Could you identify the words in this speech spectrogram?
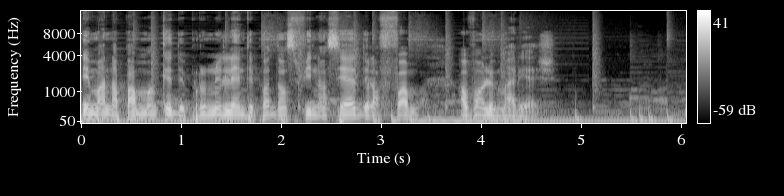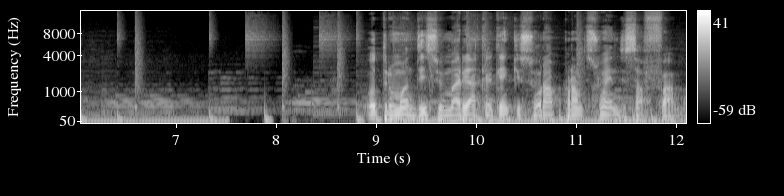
Emma n'a pas manqué de prôner l'indépendance financière de la femme avant le mariage. Autrement dit, se marier à quelqu'un qui saura prendre soin de sa femme.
